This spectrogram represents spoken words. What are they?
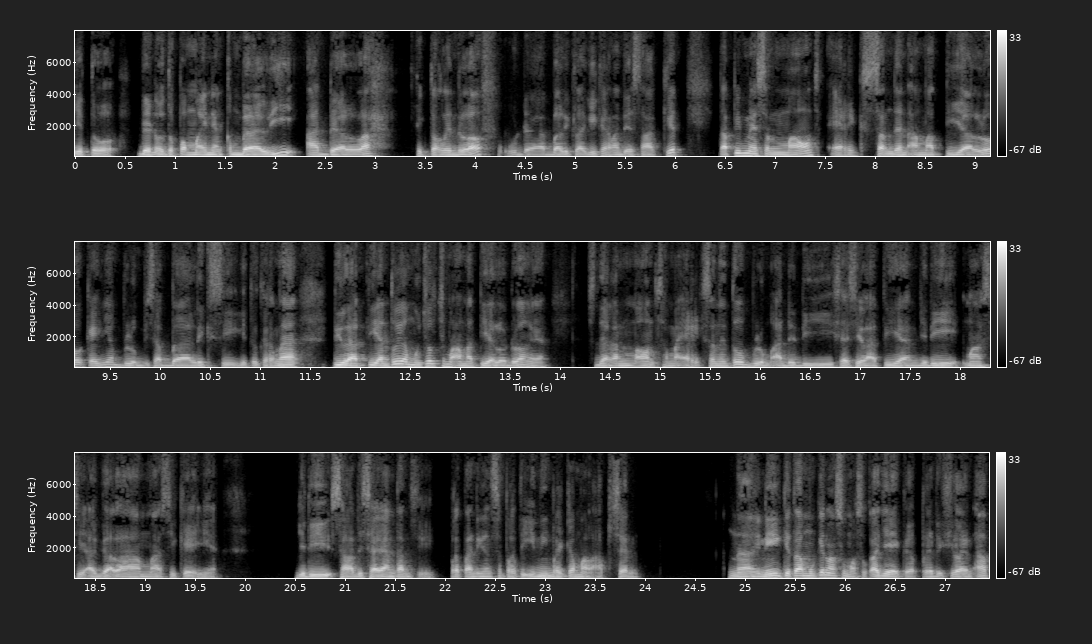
gitu. Dan untuk pemain yang kembali adalah Victor Lindelof udah balik lagi karena dia sakit, tapi Mason Mount, Erikson dan Amad Diallo kayaknya belum bisa balik sih gitu karena di latihan tuh yang muncul cuma Amad Diallo doang ya. Sedangkan Mount sama Erikson itu belum ada di sesi latihan, jadi masih agak lama sih kayaknya. Jadi sangat disayangkan sih pertandingan seperti ini mereka malah absen. Nah, ini kita mungkin langsung masuk aja ya ke prediksi line up,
